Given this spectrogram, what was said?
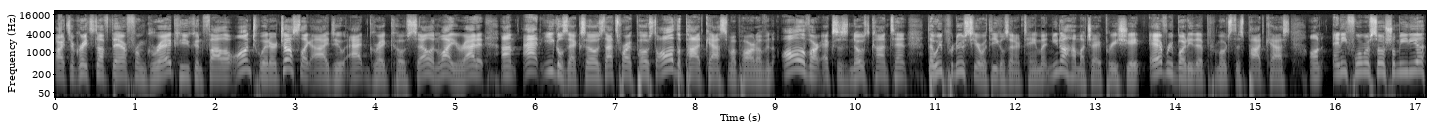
All right, so great stuff there from Greg, who you can follow on Twitter, just like I do, at Greg Cosell. And while you're at it, I'm at Eagles XOs. That's where I post all the podcasts I'm a part of and all of our X's O's content that we produce here with Eagles Entertainment. And you know how much I appreciate everybody that promotes this podcast on any form of social media.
